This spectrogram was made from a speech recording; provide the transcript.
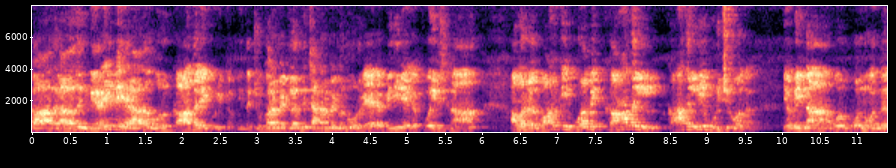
காதல் அதாவது நிறைவேறாத ஒரு காதலை குறிக்கும். இந்த சுக்கரமேட்லேருந்து சந்திரமேட்லேருந்து இருந்து ஒரு ரேகை விதி ரேகை போயிடுச்சுன்னா அவர்கள் வாழ்க்கை பூராமே காதல் காதல்லையே முடிச்சிருவாங்க. எப்படின்னா ஒரு பொண்ணு வந்து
